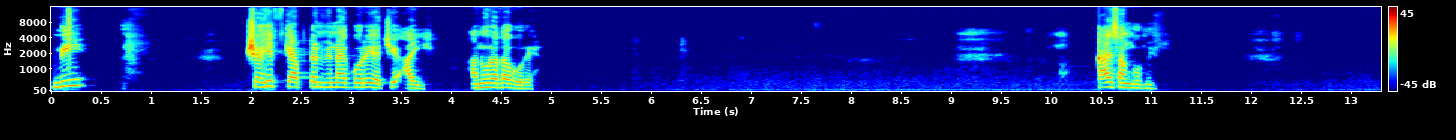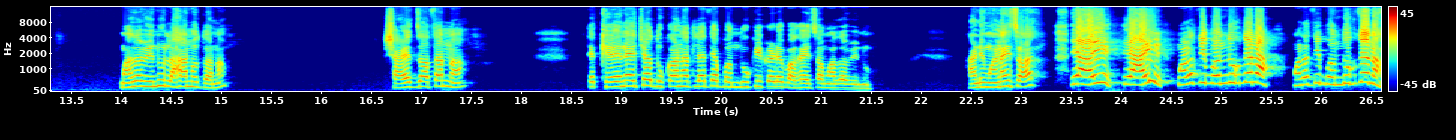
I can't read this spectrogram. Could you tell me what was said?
मी शहीद कॅप्टन विनायक गोरे याची आई अनुराधा गोरे. काय सांगू मी? माझा विनू लहान होता ना? शाळेत जाताना त्या खेळण्याच्या दुकानातल्या त्या बंदुकीकडे बघायचा माझा विनू. आणि म्हणायचा ए आई ए आई मला ती बंदूक दे ना मला ती बंदूक दे ना.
